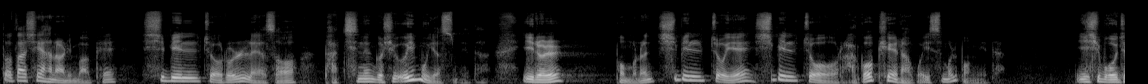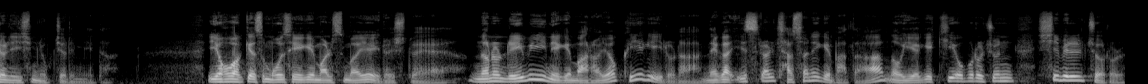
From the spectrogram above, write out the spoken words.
또다시 하나님 앞에 11조를 내서 바치는 것이 의무였습니다. 이를 본문은 11조의 11조라고 표현하고 있음을 봅니다. 25절 26절입니다. 여호와께서 모세에게 말씀하여 이르시되 너는 레위인에게 말하여 그에게 이르라 내가 이스라엘 자손에게 받아 너희에게 기업으로 준 11조를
